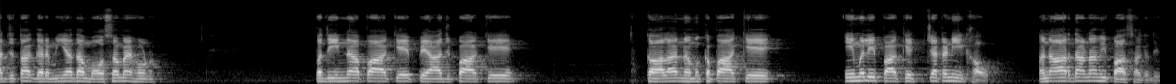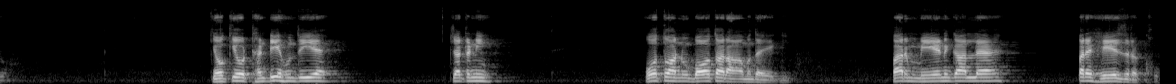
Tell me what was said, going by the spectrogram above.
ਅੱਜ ਤਾਂ ਗਰਮੀਆਂ ਦਾ ਮੌਸਮ ਹੈ ਹੁਣ। ਪੁਦੀਨਾ ਪਾ ਕੇ, ਪਿਆਜ਼ ਪਾ ਕੇ, ਕਾਲਾ ਨਮਕ ਪਾ ਕੇ, ਇਮਲੀ ਪਾ ਕੇ ਚਟਣੀ ਖਾਓ। ਅਨਾਰਦਾਨਾ ਵੀ ਪਾ ਸਕਦੇ ਹੋ। ਕਿਉਂਕਿ ਉਹ ਠੰਡੀ ਹੁੰਦੀ ਹੈ, ਚਟਣੀ, ਉਹ ਤੁਹਾਨੂੰ ਬਹੁਤ ਆਰਾਮ ਦੇਏਗੀ ਪਰ ਮੇਨ ਗੱਲ ਹੈ, ਪਰਹੇਜ਼ ਰੱਖੋ।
